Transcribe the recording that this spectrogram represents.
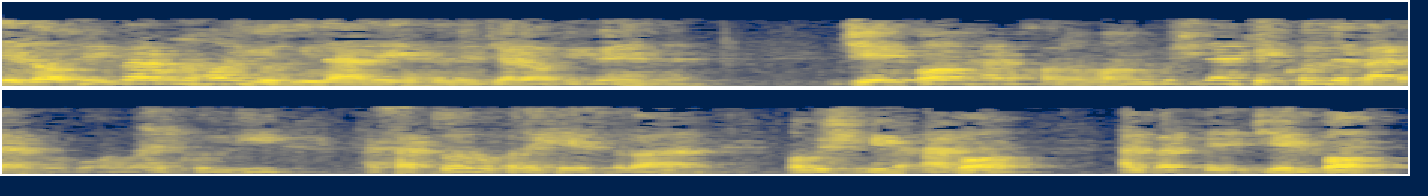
اضافه بر اونها یوزین علیه من جلابی بهنه جنباب هم خانم ها می پوشیدن که کل بدن رو به عنوان کلی تستر بکنه که اصطلاحا ما بهش عبا البته جلباب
